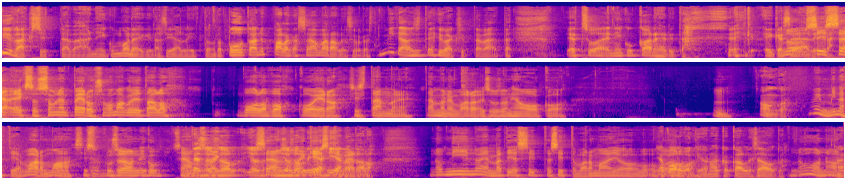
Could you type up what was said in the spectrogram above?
hyväksyttävää niin kuin moneenkin asiaan liittyen. Mutta puhutaan nyt palkassa ja varallisuudesta. Mikä on sitten hyväksyttävää, että, että sua ei niin kuin karhedita eikä, eikä no, säälitä? siis se, eikö se ole semmoinen perus, omakotitalo, Volvo, koira, siis tämmöinen, tämmöinen varallisuus on ihan ok. Mm. Onko? En minä tiedä, varmaan. Siis kun se on, niin kuin, sehän on, se on, jos, sehän jos on liian hieno talo? No niin, no en mä tiedä, sitten, sitten varmaan joo. Ja Volvokin on aika kallis auto. No, no,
